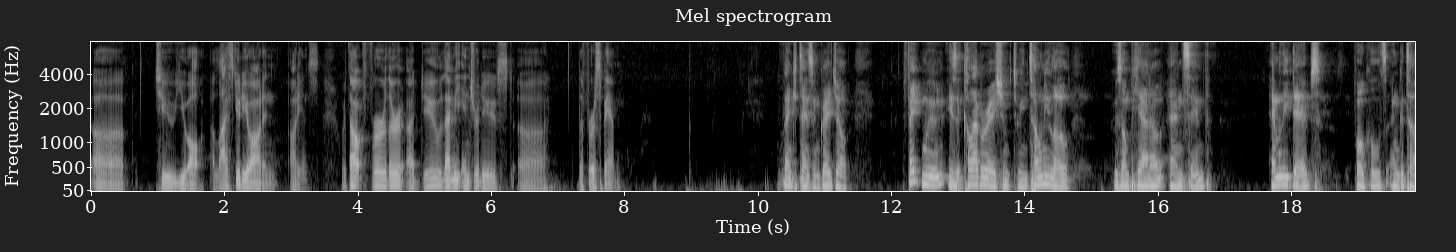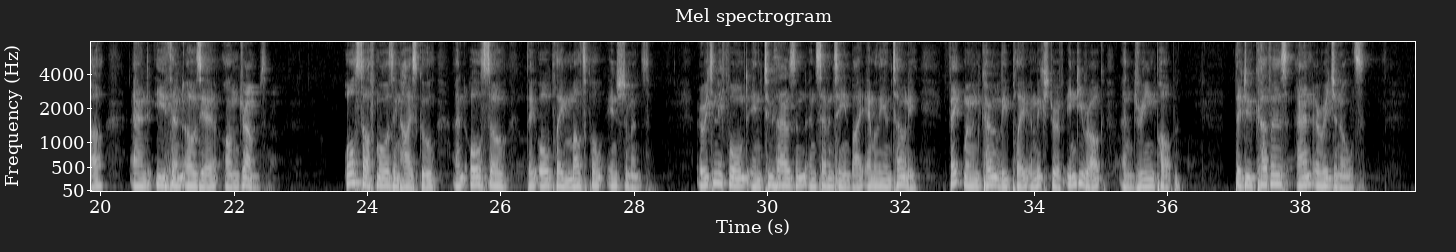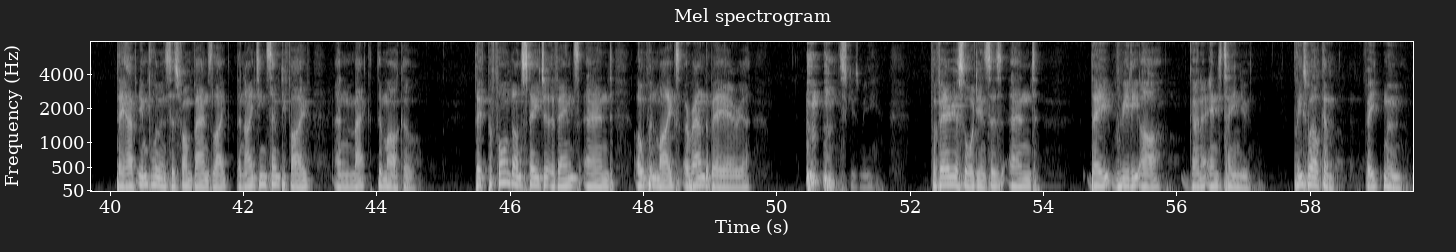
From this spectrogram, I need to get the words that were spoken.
uh, to you all, a live studio audi audience. Without further ado, let me introduce uh, the first band. Thank you, Tenzin. Great job. Fake Moon is a collaboration between Tony Lowe, who's on piano and synth, Emily Debs, vocals and guitar, and Ethan Ozier on drums. All sophomores in high school, and also they all play multiple instruments. Originally formed in 2017 by Emily and Tony, Fake Moon currently play a mixture of indie rock and dream pop. They do covers and originals. They have influences from bands like The 1975 and Mac DeMarco. They've performed on stage at events and open mics around the Bay Area, excuse me, for various audiences, and they really are gonna entertain you. Please welcome Fake Moon.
